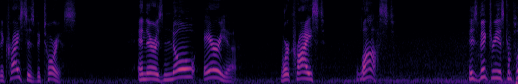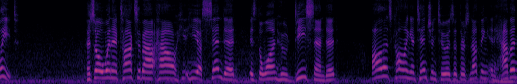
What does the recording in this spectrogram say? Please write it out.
that Christ is victorious. And there is no area where Christ lost. His victory is complete. And so when it talks about how he, ascended is the one who descended, all it's calling attention to is that there's nothing in heaven,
